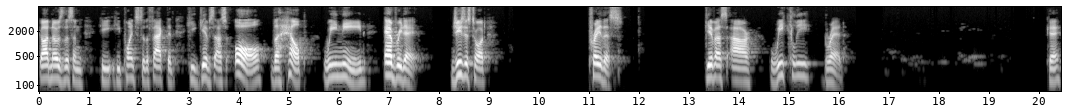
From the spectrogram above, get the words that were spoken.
God knows this, and he, he points to the fact that He gives us all the help we need every day. Jesus taught, pray this give us our weekly bread. Okay?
